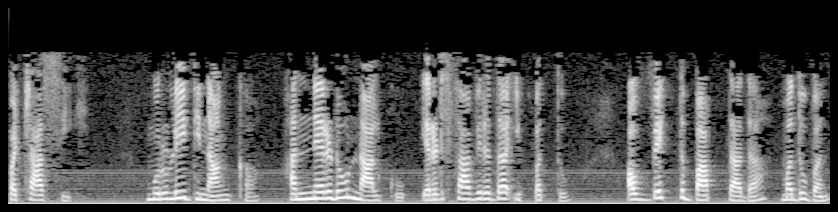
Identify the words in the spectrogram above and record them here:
ಪಚಾಸಿ ಮುರುಳಿ ದಿನಾಂಕ ಹನ್ನೆರಡು ನಾಲ್ಕು ಎರಡ್ ಸಾವಿರದ ಇಪ್ಪತ್ತು ಅವ್ಯಕ್ತ ಬಾಪ್ದಾದ ಮಧುಬನ್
